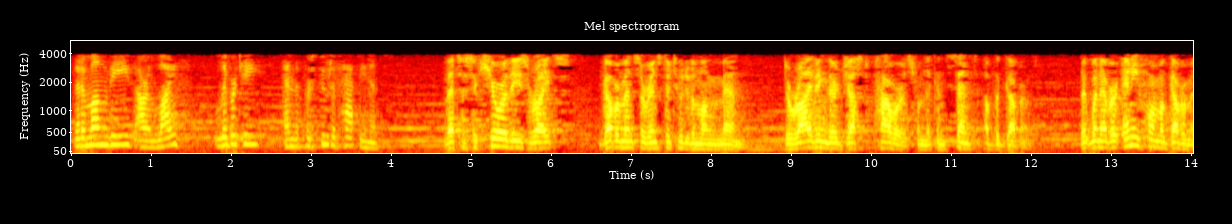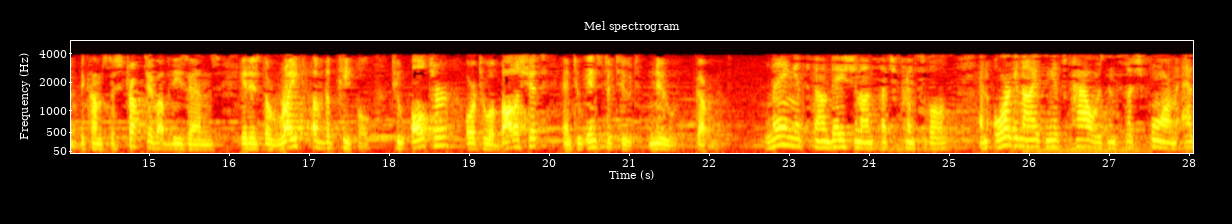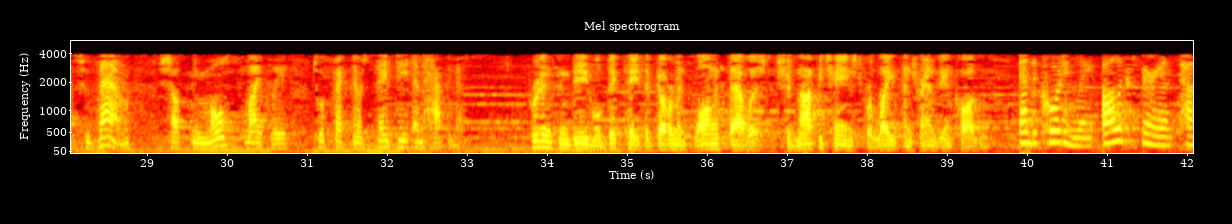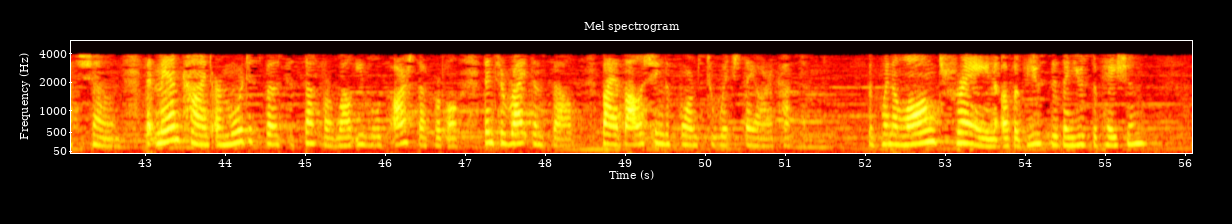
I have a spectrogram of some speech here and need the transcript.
that among these are life, liberty, and the pursuit of happiness. That to secure these rights, governments are instituted among men, deriving their just powers from the consent of the governed. That whenever any form of government becomes destructive of these ends, it is the right of the people to alter or to abolish it and to institute new government. Laying its foundation on such principles and organizing its powers in such form as to them shall seem most likely to affect their safety and happiness. Prudence indeed will dictate that governments long established should not be changed for light and transient causes. And accordingly, all experience hath shown that mankind are more disposed to suffer while evils are sufferable than to right themselves by abolishing the forms to which they are accustomed. When a long train of abuses and usurpations,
